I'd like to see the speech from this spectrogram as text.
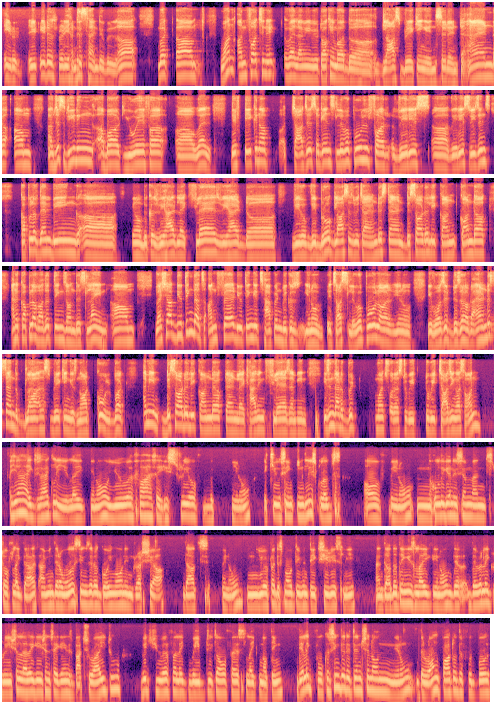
It, it, it is pretty understandable. Uh, but um, one unfortunate, well, I mean, we were talking about the glass breaking incident, and um, I'm just reading about UEFA. Uh, well, they've taken up uh, charges against Liverpool for various uh, various reasons. Couple of them being, uh, you know, because we had like flares, we had uh, we we broke glasses, which I understand, disorderly con- conduct, and a couple of other things on this line. Um, Vaishak, do you think that's unfair? Do you think it's happened because you know it's us Liverpool, or you know, it was it deserved? I understand the glass breaking is not cool, but I mean disorderly conduct and like having flares. I mean, isn't that a bit much for us to be to be charging us on? Yeah, exactly. Like, you know, UEFA has a history of, you know, accusing English clubs of, you know, mm, hooliganism and stuff like that. I mean, there are worse things that are going on in Russia that, you know, UEFA does not even take seriously. And the other thing is like, you know, there, there were like racial allegations against Batshuayi too, which UEFA like waved it off as like nothing. They're like focusing their attention on, you know, the wrong part of the football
